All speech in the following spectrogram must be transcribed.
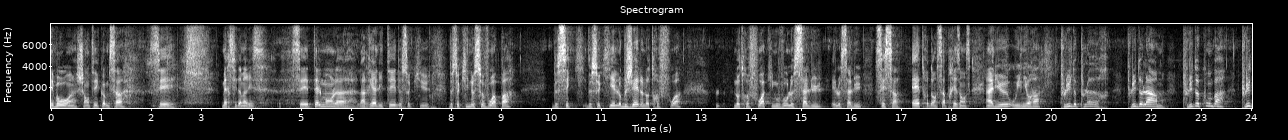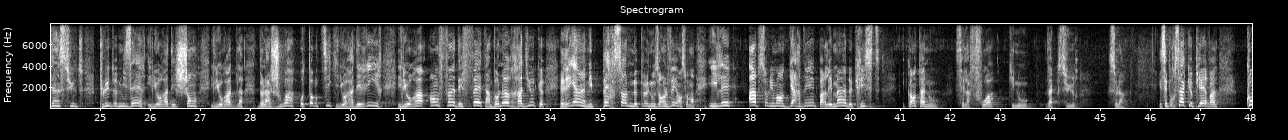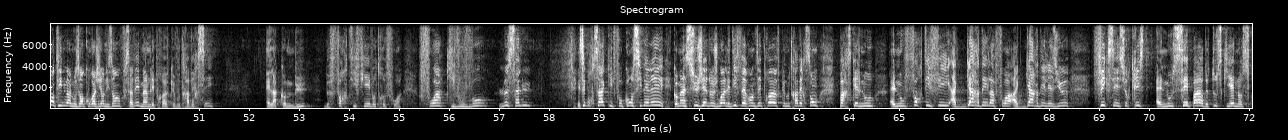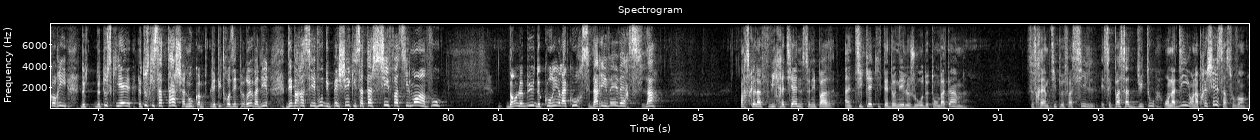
C'est beau, hein, chanter comme ça. C'est merci Damaris. C'est tellement la, réalité de ce, qui, ne se voit pas, de ce qui est l'objet de notre foi, notre foi qui nous vaut le salut. Et le salut, c'est ça, être dans sa présence. Un lieu où il n'y aura plus de pleurs, plus de larmes, plus de combats, plus d'insultes, plus de misère. Il y aura des chants, il y aura de la, joie authentique, il y aura des rires, il y aura enfin des fêtes, un bonheur radieux que rien ni personne ne peut nous enlever en ce moment. Il est absolument gardé par les mains de Christ. Et quant à nous, c'est la foi qui nous assure cela. Et c'est pour ça que Pierre va continuer à nous encourager en disant, vous savez, même l'épreuve que vous traversez, elle a comme but de fortifier votre foi, foi qui vous vaut le salut. Et c'est pour ça qu'il faut considérer comme un sujet de joie les différentes épreuves que nous traversons, parce qu'elles nous, elles nous fortifient à garder la foi, à garder les yeux fixés sur Christ. Elles nous séparent de tout ce qui est nos scories, de, tout ce qui s'attache à nous, comme l'Épître aux Hébreux va dire. Débarrassez-vous du péché qui s'attache si facilement à vous dans le but de courir la course, d'arriver vers cela. Parce que la vie chrétienne, ce n'est pas un ticket qui t'est donné le jour de ton baptême. Ce serait un petit peu facile. Et c'est pas ça du tout. On a dit, on a prêché ça souvent.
